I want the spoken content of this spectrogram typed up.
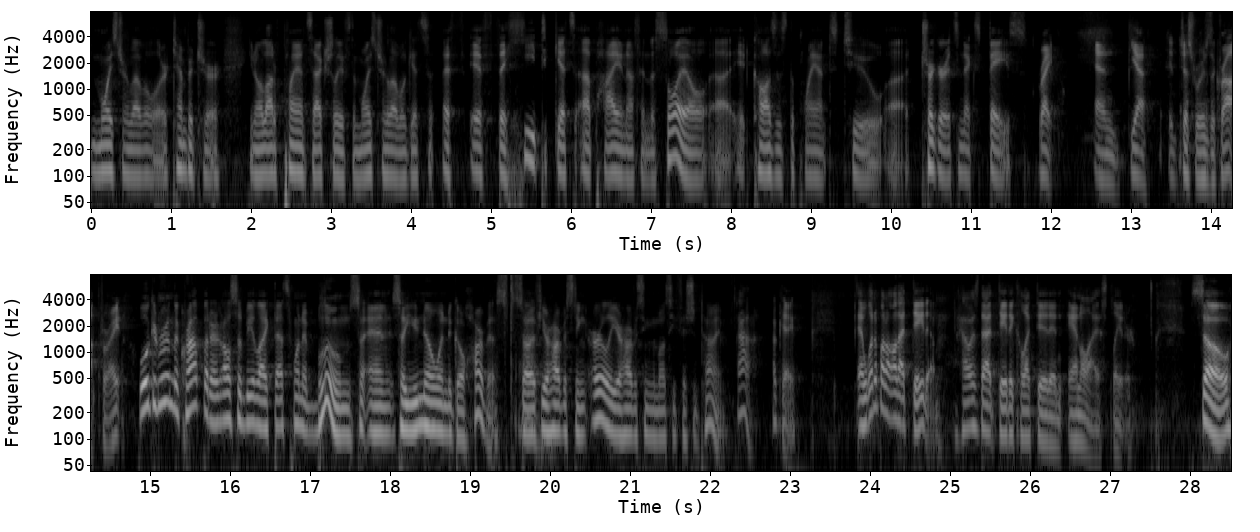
moisture level or temperature. You know, a lot of plants actually, if the moisture level gets, if, if the heat gets up high enough in the soil, uh, it causes the plant to uh, trigger its next phase. Right. And yeah, it just ruins the crop, right? Well, it can ruin the crop, but it'd also be like that's when it blooms, and so you know when to go harvest. So if you're harvesting early, you're harvesting the most efficient time. Ah, okay. And what about all that data? How is that data collected and analyzed later? So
